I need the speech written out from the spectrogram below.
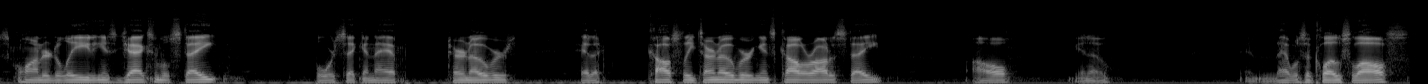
Squandered the lead against Jacksonville State. Four second half turnovers. Had a costly turnover against Colorado State. All, you know, and that was a close loss.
